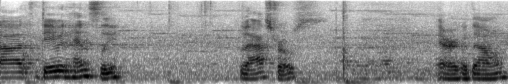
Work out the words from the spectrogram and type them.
uh, it's David Hensley for the Astros. Eric with that one.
